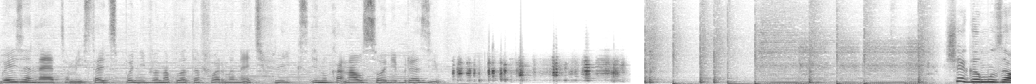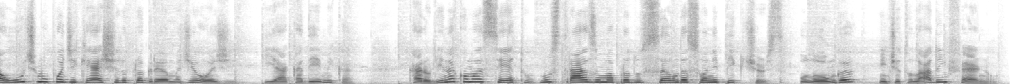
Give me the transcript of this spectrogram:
Grey's Anatomy está disponível na plataforma Netflix e no canal Sony Brasil. Chegamos ao último podcast do programa de hoje e a acadêmica Carolina Comaceto nos traz uma produção da Sony Pictures, o longa intitulado Inferno.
